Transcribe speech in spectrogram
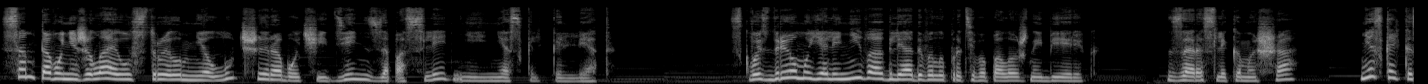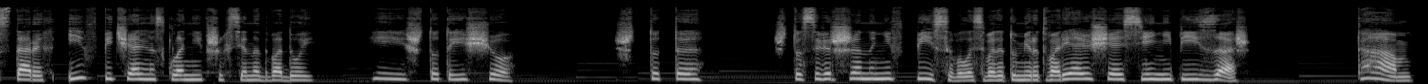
сам того не желая, устроил мне лучший рабочий день за последние несколько лет. Сквозь дрему я лениво оглядывала противоположный берег. Заросли камыша, несколько старых ив, печально склонившихся над водой, и что-то еще. Что-то что совершенно не вписывалось в этот умиротворяющий осенний пейзаж. Там,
